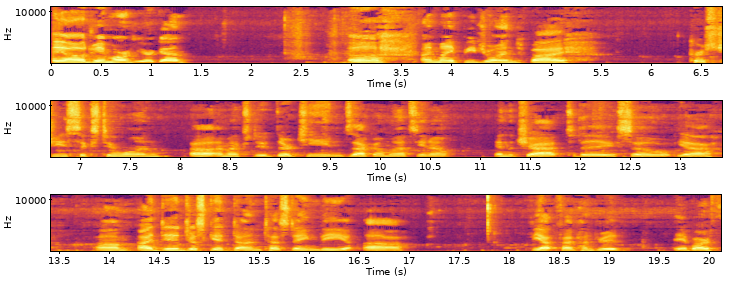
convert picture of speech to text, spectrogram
Hey, uh, Jamar here again. Uh, I might be joined by Curse Cheese six two one, uh, MX Dude thirteen, Zach Ometz, you know, in the chat today. So yeah, um, I did just get done testing the uh, Fiat five hundred Abarth.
